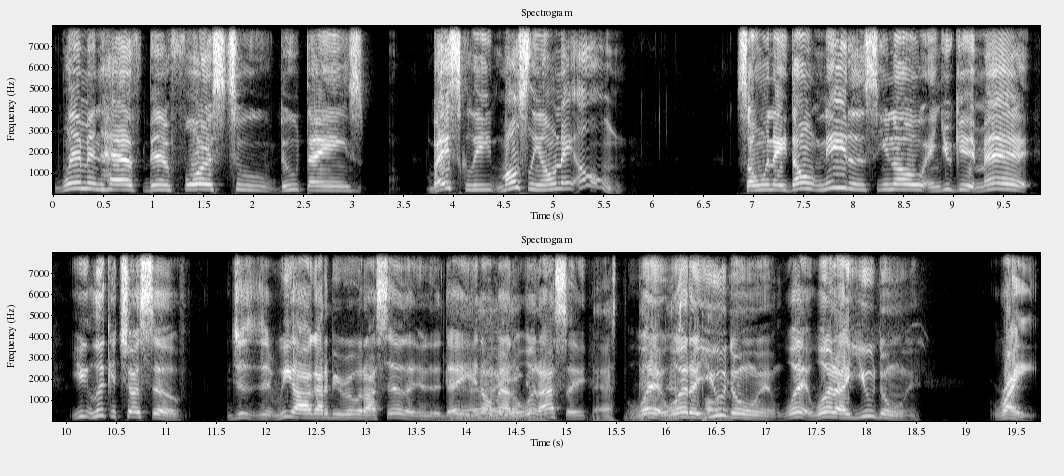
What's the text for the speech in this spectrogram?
women have been forced to do things basically mostly on their own. So when they don't need us, you know, and you get mad, you look at yourself. Just we all got to be real with ourselves at the end of the day. it don't matter what go. I say. That's- what that's what are you doing? What what are you doing? Right.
